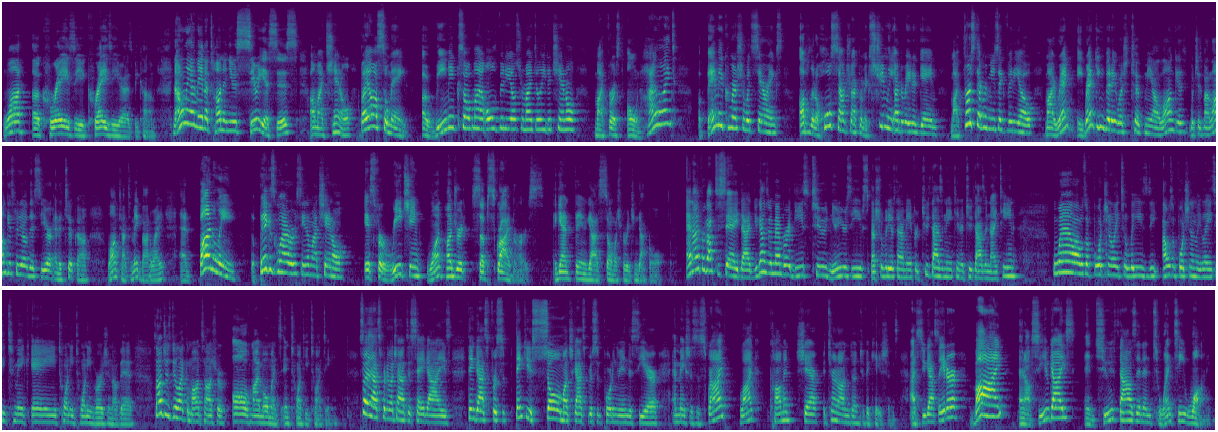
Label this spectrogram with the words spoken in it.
what a crazy, crazy year has become. Not only I made a ton of new series on my channel, but I also made a remix of my old videos from my deleted channel, my first own highlight, a family commercial with Syrinx, upload a whole soundtrack from extremely underrated game, my first ever music video, my rank a ranking video which took me a longest which is my longest video this year and it took a long time to make by the way. And finally, the biggest goal I've ever seen on my channel is for reaching 100 subscribers. Again, thank you guys so much for reaching that goal. And I forgot to say that you guys remember these two New Year's Eve special videos that I made for 2018 and 2019. Well, I was unfortunately too lazy. I was unfortunately lazy to make a 2020 version of it. So I'll just do like a montage of all of my moments in 2020. So that's pretty much all I have to say, guys. Thank guys for thank you so much, guys, for supporting me in this year. And make sure to subscribe, like, comment, share, and turn on notifications. I'll see you guys later. Bye, and I'll see you guys in 2021.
